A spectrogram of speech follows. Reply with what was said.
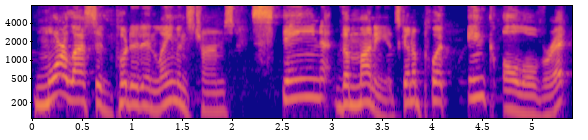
more or less, if put it in layman's terms, stain the money. It's going to put ink all over it.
